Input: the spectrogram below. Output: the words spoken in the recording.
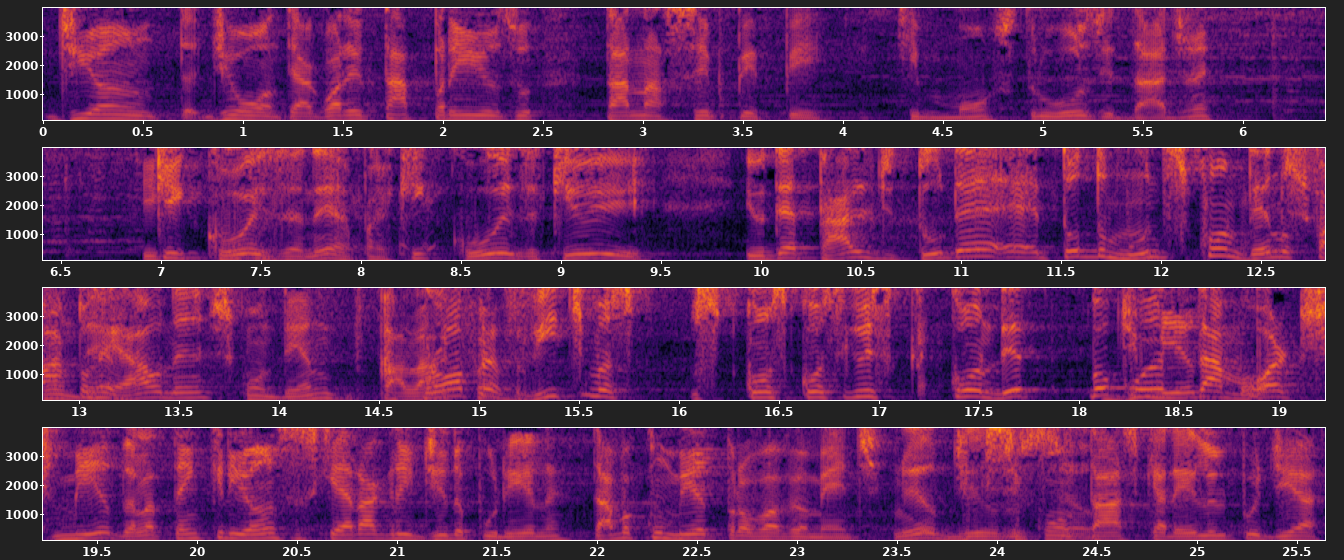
de, de ontem. Agora ele está preso, está na CPP. Que monstruosidade, né? Que, que coisa, né, rapaz? Que coisa, que e o detalhe de tudo é, é todo mundo escondendo, os fatos real, né? Escondendo, falar. A própria foi... vítima cons conseguiu esconder pouco de antes medo, da morte. Medo, ela tem crianças que era agredida por ele, né? Tava com medo provavelmente. Meu Deus de que se contasse que era ele, ele podia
